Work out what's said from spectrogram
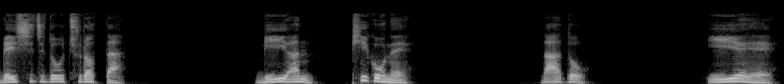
메시지도 줄었다. 미안, 피곤해. 나도. 이해해.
